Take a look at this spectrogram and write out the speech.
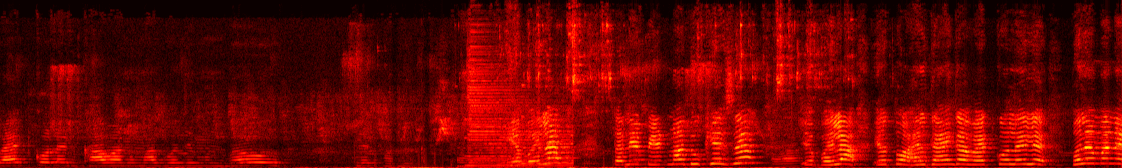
વ્હાઈટ કોલર ખાવાનું માગવા દે મને બહુ એ પહેલા તને પેટમાં દુખે છે? એ પહેલા એ તો હાલ ગાયંગા વાટકો લઈ લે. ભલે મને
